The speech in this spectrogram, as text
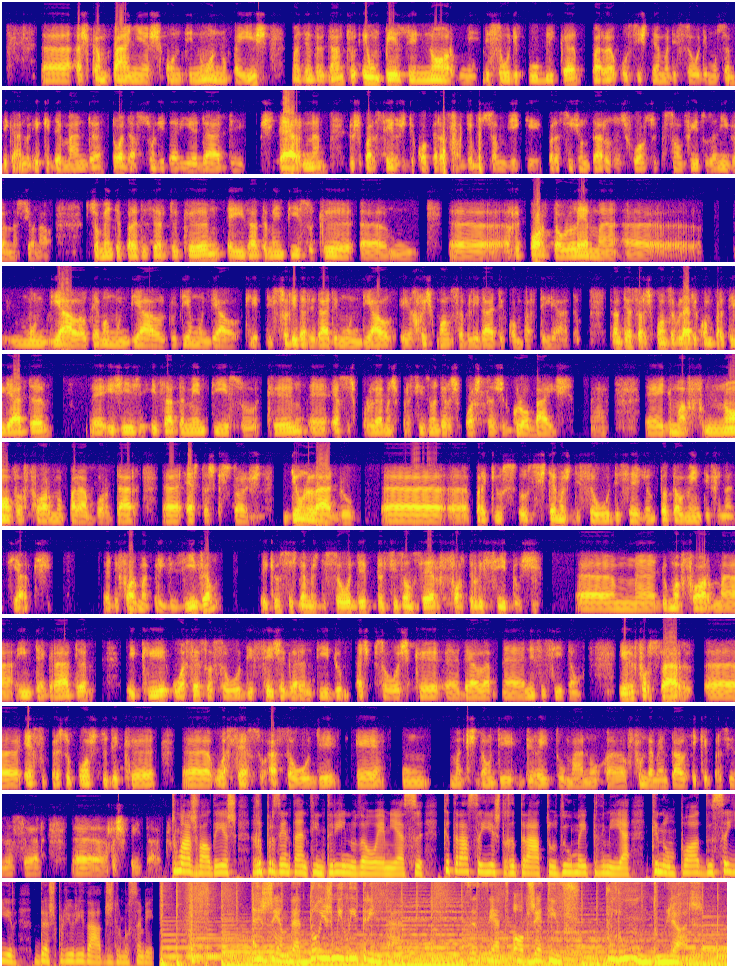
Uh, as campanhas continuam no país, mas, entretanto, é um peso enorme de saúde pública para o sistema de saúde moçambicano e que demanda toda a solidariedade externa dos parceiros de cooperação de Moçambique para se juntar aos esforços que são feitos a nível nacional. Somente para dizer de que é exatamente isso que uh, uh, reporta o lema mundial, ao tema mundial, do Dia Mundial, que é de solidariedade mundial e responsabilidade compartilhada. Portanto, essa responsabilidade compartilhada eh, exige exatamente isso, que eh, esses problemas precisam de respostas globais, né? eh, de uma nova forma para abordar eh, estas questões. De um lado, para que os, os, sistemas de saúde sejam totalmente financiados, de forma previsível e que os sistemas de saúde precisam ser fortalecidos um, de uma forma integrada e que o acesso à saúde seja garantido às pessoas que uh, dela uh, necessitam. E reforçar uh, esse pressuposto de que o acesso à saúde é um uma questão de direito humano uh, fundamental e que precisa ser uh, respeitado. Tomás Valdez, representante interino da OMS, que traça este retrato de uma epidemia que não pode sair das prioridades de Moçambique. Agenda 2030. 17 Objetivos por um mundo melhor.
